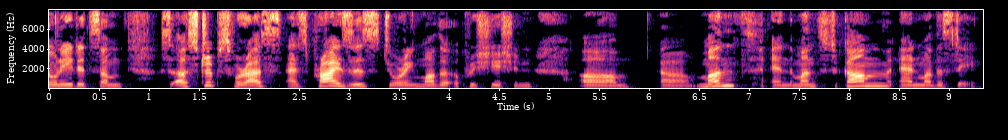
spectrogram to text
donated some uh, strips for us as prizes during Mother Appreciation um, uh, Month and the months to come and Mother's Day.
